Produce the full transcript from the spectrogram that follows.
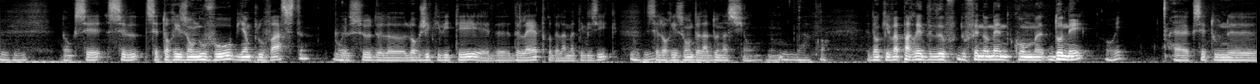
Mhm. Donc c'est cet horizon nouveau, bien plus vaste que ceux de l'objectivité et de, l'être, de la métaphysique. Mhm. C'est l'horizon de la donation. Et donc il va parler du phénomène comme donné, oui. Euh, que c'est une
